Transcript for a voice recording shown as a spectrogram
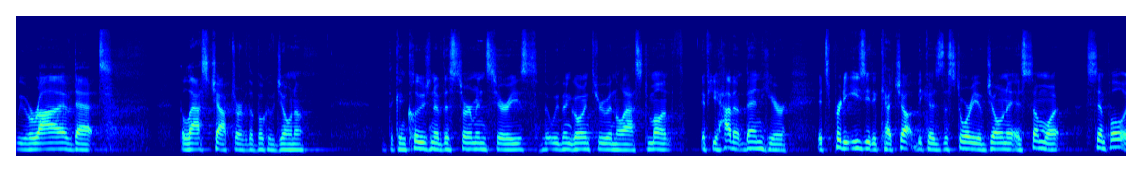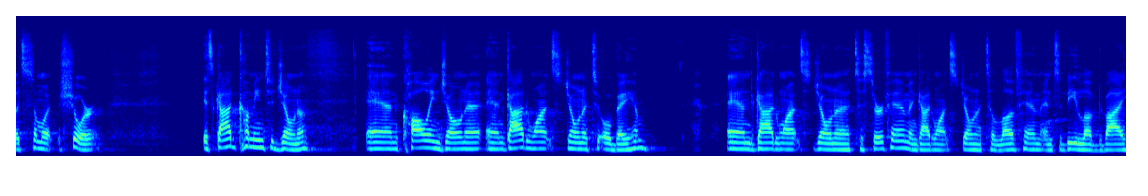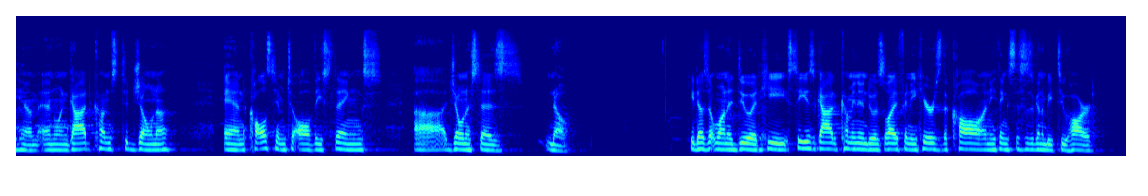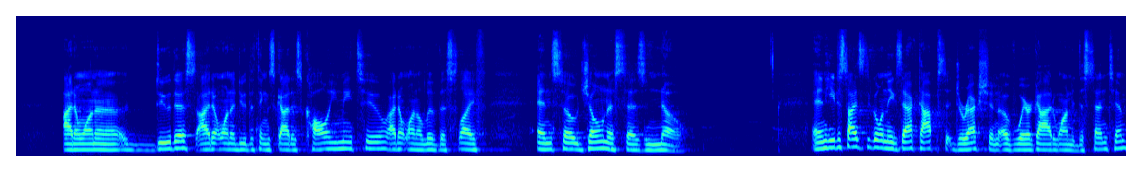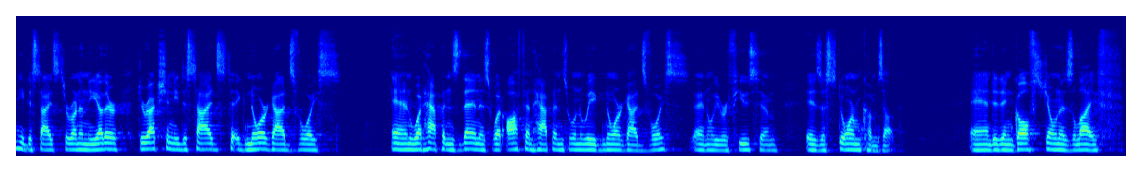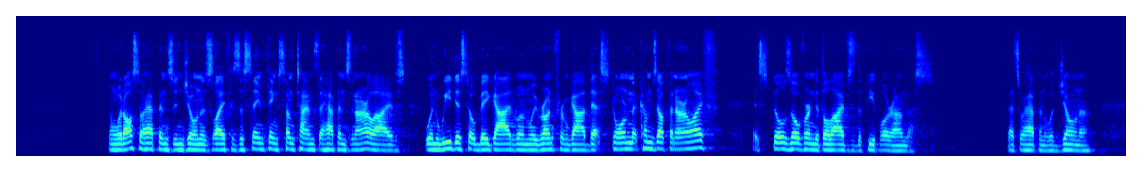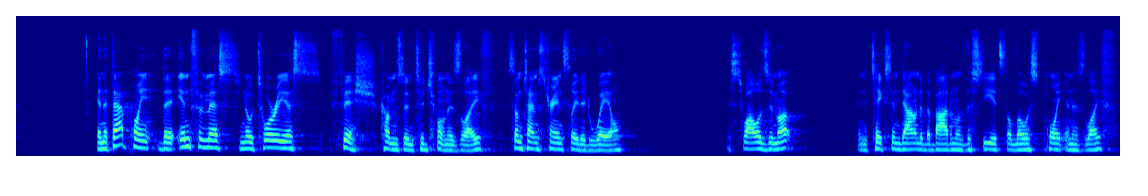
We've arrived at the last chapter of the book of Jonah, at the conclusion of this sermon series that we've been going through in the last month. If you haven't been here, it's pretty easy to catch up because the story of Jonah is somewhat simple, it's somewhat short. It's God coming to Jonah and calling Jonah, and God wants Jonah to obey him. And God wants Jonah to serve him, and God wants Jonah to love him and to be loved by him. And when God comes to Jonah, and calls him to all these things, uh, Jonah says no. He doesn't want to do it. He sees God coming into his life and he hears the call and he thinks this is going to be too hard. I don't want to do this. I don't want to do the things God is calling me to. I don't want to live this life. And so Jonah says no. And he decides to go in the exact opposite direction of where God wanted to send him. He decides to run in the other direction. He decides to ignore God's voice. And what happens then is what often happens when we ignore God's voice and we refuse Him is a storm comes up and it engulfs Jonah's life. And what also happens in Jonah's life is the same thing sometimes that happens in our lives when we disobey God, when we run from God. That storm that comes up in our life, it spills over into the lives of the people around us. That's what happened with Jonah. And at that point, the infamous, notorious fish comes into Jonah's life sometimes translated whale. It swallows him up and it takes him down to the bottom of the sea. It's the lowest point in his life,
